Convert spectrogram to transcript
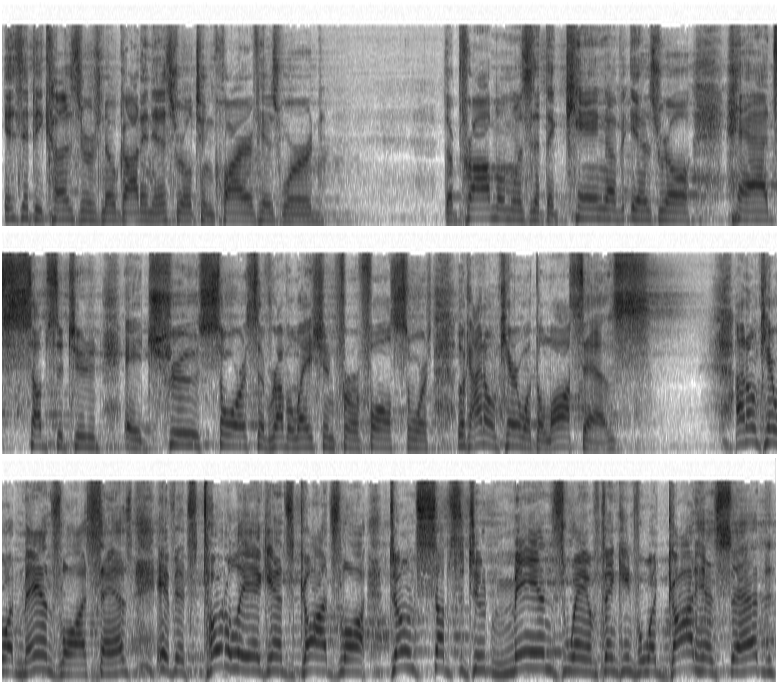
is it because there is no God in Israel to inquire of his word? The problem was that the king of Israel had substituted a true source of revelation for a false source. Look, I don't care what the law says. I don't care what man's law says. If it's totally against God's law, don't substitute man's way of thinking for what God has said.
